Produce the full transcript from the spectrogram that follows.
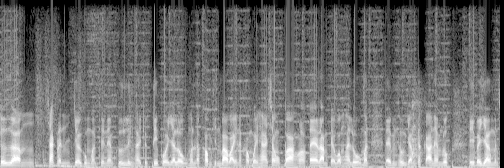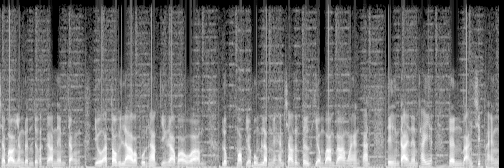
cứ um, xác định chơi cùng mình thì anh em cứ liên hệ trực tiếp qua Zalo của mình là 0937 là 072613 hoặc là Telegram kèo bóng hai lúa của mình để mình hướng dẫn tất cả anh em luôn. Thì bây giờ mình sẽ vào nhận định cho tất cả anh em trận giữa Aston Villa và Fulham diễn ra vào um, lúc 1 giờ 45 ngày 26 tháng 4 vòng 33 ngoại hạng Anh. Thì hiện tại anh em thấy trên bảng xếp hạng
